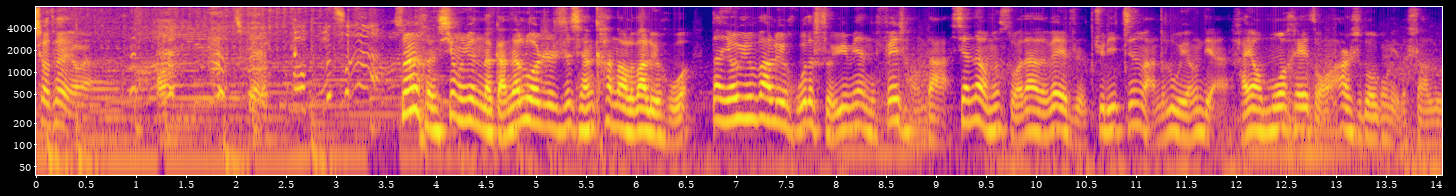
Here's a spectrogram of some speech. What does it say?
撤退有没有？好，撤了。我不撤。虽然很幸运的赶在落日之前看到了万绿湖，但由于万绿湖的水域面积非常大，现在我们所在的位置距离今晚的露营点还要摸黑走二十多公里的山路，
